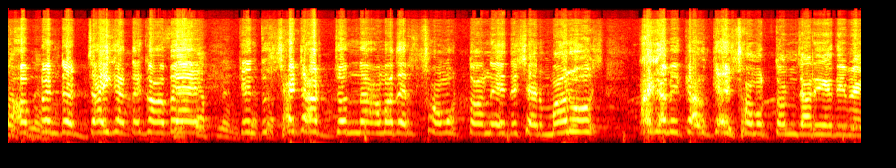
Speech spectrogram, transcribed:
গভর্নমেন্টের জায়গা থেকে হবে। কিন্তু সেটার জন্য আমাদের সমর্থন এই দেশের মানুষ আগামীকালকে সমর্থন জানিয়ে দিবে।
